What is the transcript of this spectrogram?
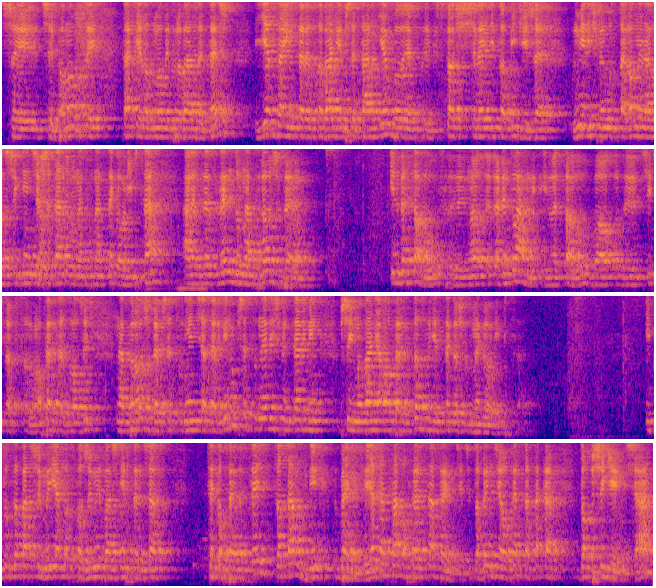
czy, czy pomocy. Takie rozmowy prowadzę też. Jest zainteresowanie przetargiem, bo jak ktoś śledzi, to widzi, że mieliśmy ustalone na rozstrzygnięcie przetargu na 12 lipca, ale ze względu na prośbę inwestorów, no, ewentualnych inwestorów, bo ci, co chcą ofertę złożyć, na prośbę przesunięcia terminu, przesunęliśmy termin przyjmowania ofert do 27 lipca. I tu zobaczymy, jak otworzymy właśnie w ten czas te koperty, co tam w nich będzie, jaka ta oferta będzie. Czy to będzie oferta taka do przyjęcia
